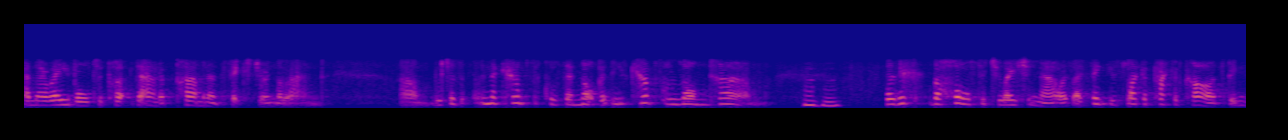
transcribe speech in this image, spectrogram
and they're able to put down a permanent fixture in the land um, which is in the camps, of course, they're not, but these camps are long term. Mm-hmm. So this, the whole situation now is, I think, it's like a pack of cards being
